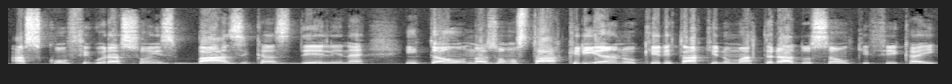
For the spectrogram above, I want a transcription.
as configurações básicas dele, né? Então nós vamos estar tá criando, que ele está aqui numa tradução que fica aí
